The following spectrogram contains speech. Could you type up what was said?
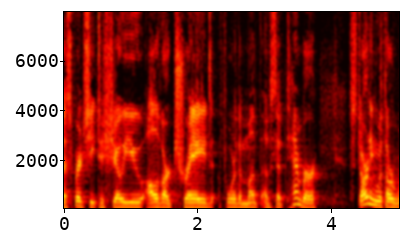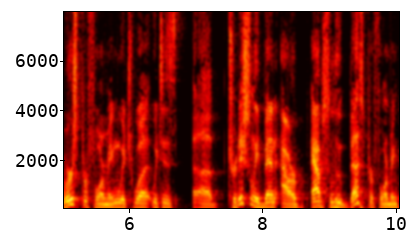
spreadsheet to show you all of our trades for the month of September starting with our worst performing, which was which is uh, traditionally been our absolute best performing,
